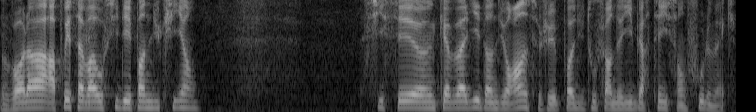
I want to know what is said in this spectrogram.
Voilà. Après, ça va aussi dépendre du client. Si c'est un cavalier d'endurance, je vais pas du tout faire de liberté, il s'en fout le mec.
